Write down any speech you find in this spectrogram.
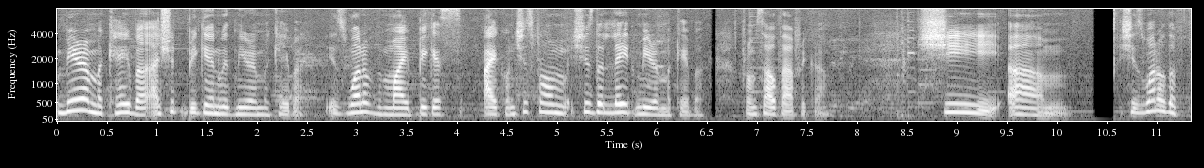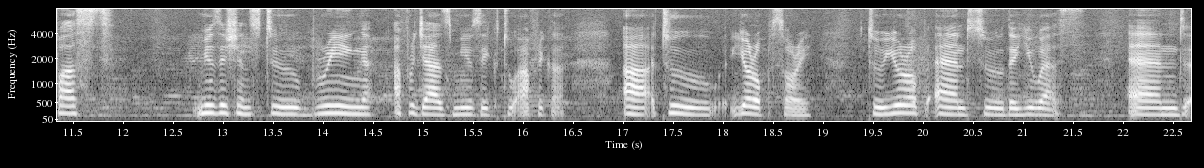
Miriam Makeba, I should begin with Miriam Makeba, is one of my biggest icons. She's from, she's the late Miriam Makeba from South Africa. She, um, she's one of the first musicians to bring Afro jazz music to Africa, uh, to Europe, sorry, to Europe and to the US. And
